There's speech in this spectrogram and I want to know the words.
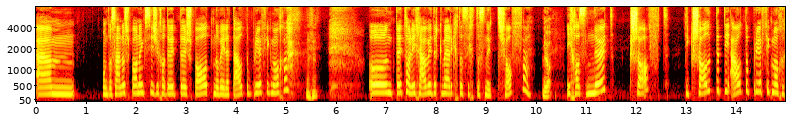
Ähm, Und was auch noch spannend war, ich wollte dort spät noch die Autoprüfung machen. Und dort habe ich auch wieder gemerkt, dass ich das nicht schaffe. Ja. Ich habe es nicht geschafft, die geschaltete Autoprüfung machen.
